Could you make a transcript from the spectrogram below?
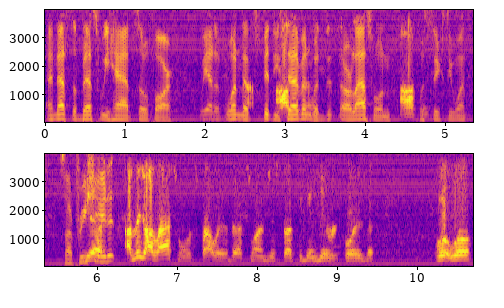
and that's the best we had so far. We had a, one that's 57, awesome, but th- our last one awesome. was 61. So I appreciate yeah, it. I think our last one was probably the best one, just such it didn't get recorded, but we'll we'll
